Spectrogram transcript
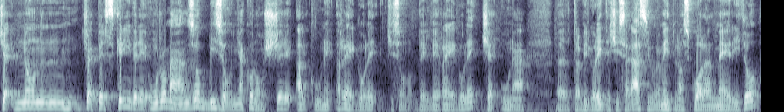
Cioè, non, cioè, per scrivere un romanzo bisogna conoscere alcune regole, ci sono delle regole, c'è una, eh, tra virgolette, ci sarà sicuramente una scuola al merito,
